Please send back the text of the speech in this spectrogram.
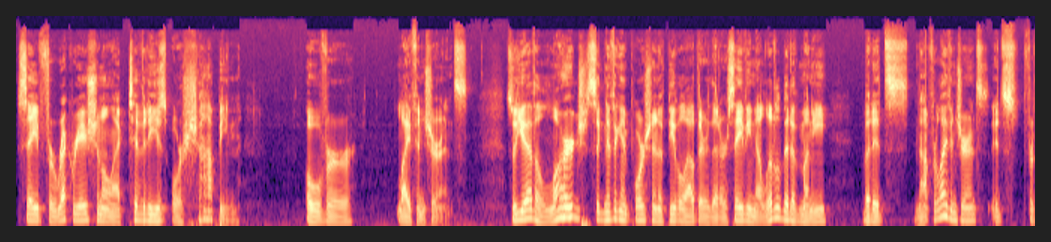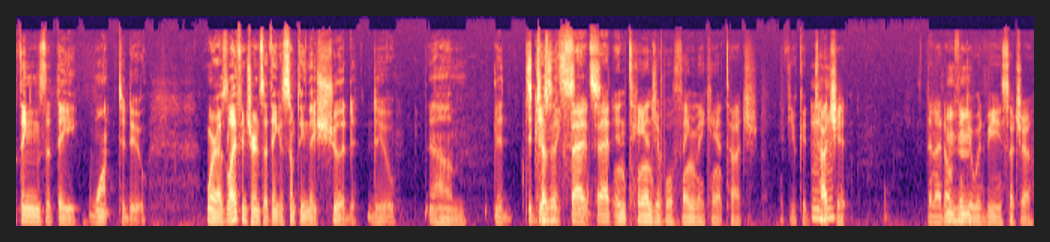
save for recreational activities or shopping over life insurance. So you have a large, significant portion of people out there that are saving a little bit of money, but it's not for life insurance. It's for things that they want to do. Whereas life insurance, I think, is something they should do. Um, it, it just makes it's that, sense. that intangible thing they can't touch. If you could mm-hmm. touch it, then I don't mm-hmm. think it would be such a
